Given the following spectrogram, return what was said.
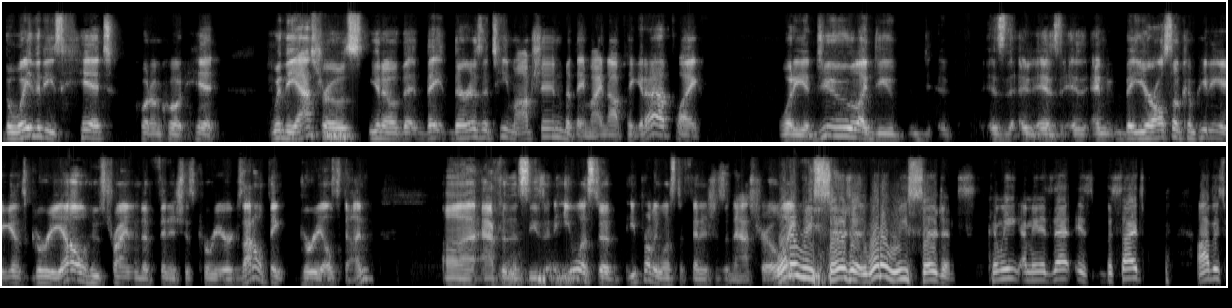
the way that he's hit, quote unquote, hit with the Astros, mm-hmm. you know, that they there is a team option, but they might not pick it up. Like, what do you do? Like, do you is is, is and but you're also competing against Gurriel, who's trying to finish his career because I don't think Gurriel's done uh after the season. He wants to he probably wants to finish as an Astro. What a resurgence! What a resurgence! Can we? I mean, is that is besides obvious?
